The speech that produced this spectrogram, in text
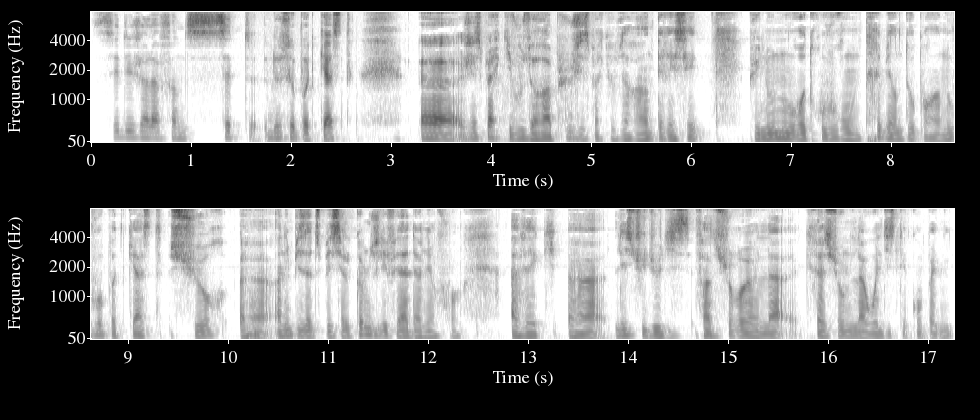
C'est déjà la fin de, de ce podcast. Euh, j'espère qu'il vous aura plu, j'espère qu'il vous aura intéressé. Puis nous nous retrouverons très bientôt pour un nouveau podcast sur euh, un épisode spécial comme je l'ai fait la dernière fois avec euh, les studios Disney, enfin sur la création de la Walt Disney Company.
